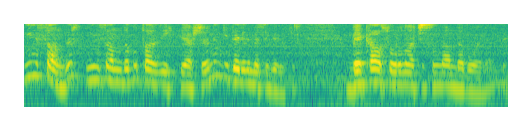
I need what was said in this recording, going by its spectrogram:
insandır. İnsanın da bu tarz ihtiyaçlarının giderilmesi gerekir. Beka sorunu açısından da bu önemli.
